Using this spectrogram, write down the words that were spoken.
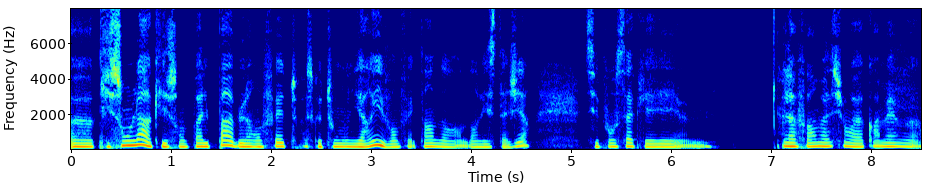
euh, qui sont là, qui sont palpables en fait, parce que tout le monde y arrive en fait hein, dans, dans, les stagiaires. C'est pour ça que la formation a quand même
